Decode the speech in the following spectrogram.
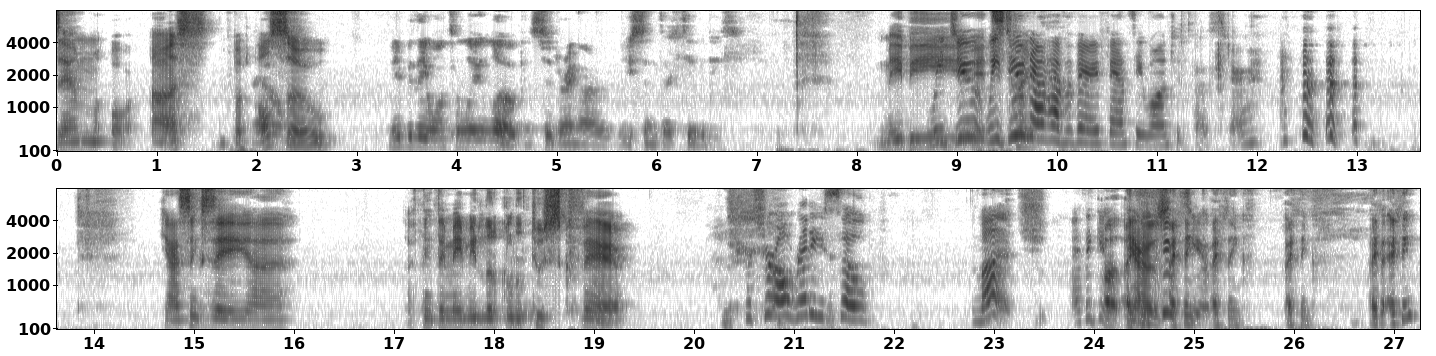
them or us, but Well- also. Maybe they want to lay low, considering our recent activities. Maybe. we do. We do time- now have a very fancy wanted poster. Yeah, I think they. uh... I think they made me look a little too square. but you're already so much. I think it, Uh, I, Yeah, think, I think you. I think I think I, th- I think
